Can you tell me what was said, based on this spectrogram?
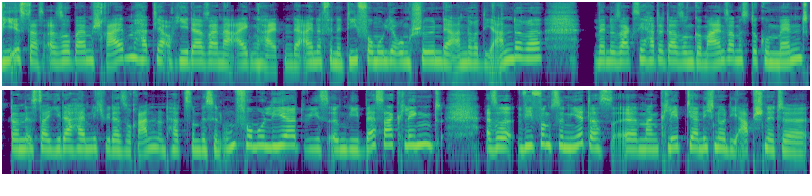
wie ist das? Also beim Schreiben hat ja auch jeder seine Eigenheiten. Der eine findet die Formulierung schön, der andere die andere. Wenn du sagst, sie hatte da so ein gemeinsames Dokument, dann ist da jeder heimlich wieder so ran und hat so ein bisschen umformuliert, wie es irgendwie besser klingt. Also wie funktioniert das? Äh, man klebt ja nicht nur die Abschnitte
